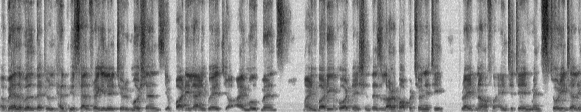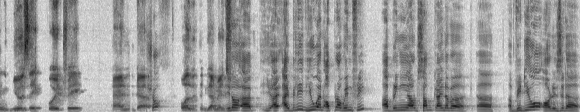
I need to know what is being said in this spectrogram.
available that will help you self regulate your emotions, your body language, your eye movements, mind body coordination. There's a lot of opportunity right now for entertainment, storytelling, music, poetry, and uh, sure. all the things I mentioned. You know, uh, you, I, I, believe you and Oprah Winfrey are bringing out some kind of a, uh, a video, or is it a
